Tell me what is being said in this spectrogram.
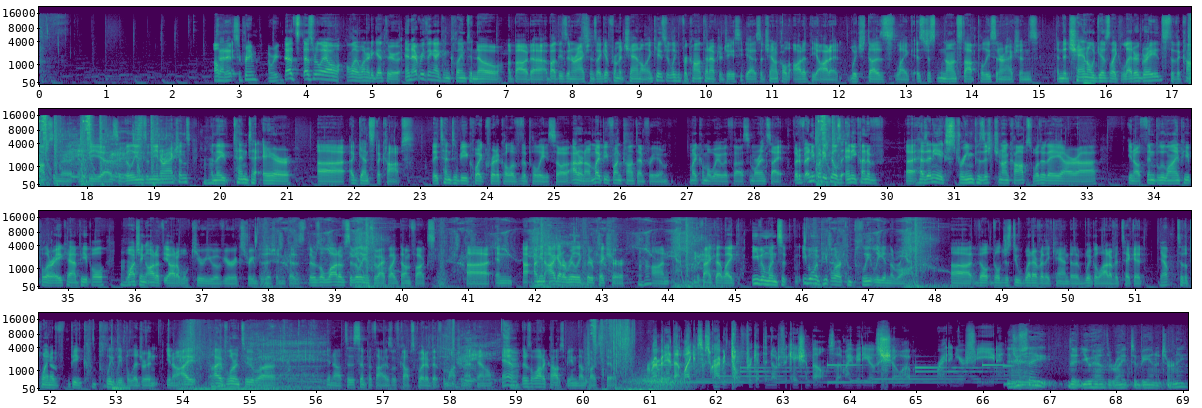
Is that it, Supreme? Are we? That's that's really all, all I wanted to get through, and everything I can claim to know about uh, about these interactions, I get from a channel. In case you're looking for content after JCS, a channel called Audit the Audit, which does like it's just nonstop police interactions, and the channel gives like letter grades to the cops and the and the uh, civilians in the interactions, and they tend to err uh, against the cops. They tend to be quite critical of the police. So I don't know, it might be fun content for you. Might come away with uh, some more insight. But if anybody feels any kind of uh, has any extreme position on cops, whether they are, uh, you know, thin blue line people or ACAB people, watching Audit the Audit will cure you of your extreme position because there's a lot of civilians who act like dumb fucks. Uh, and I, I mean, I got a really clear picture on the fact that like even when even when people are completely in the wrong, uh, they'll they'll just do whatever they can to wiggle out of a ticket. Yep. To the point of being completely belligerent. You know, I I've learned to. You know, to sympathize with cops quite a bit from watching that channel. And Sure. there's a lot of cops being dumb fucks too. Remember to hit that like and subscribe, and don't forget the notification bell so that my videos show up right in your feed. Did you say that you have the right to be an attorney?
